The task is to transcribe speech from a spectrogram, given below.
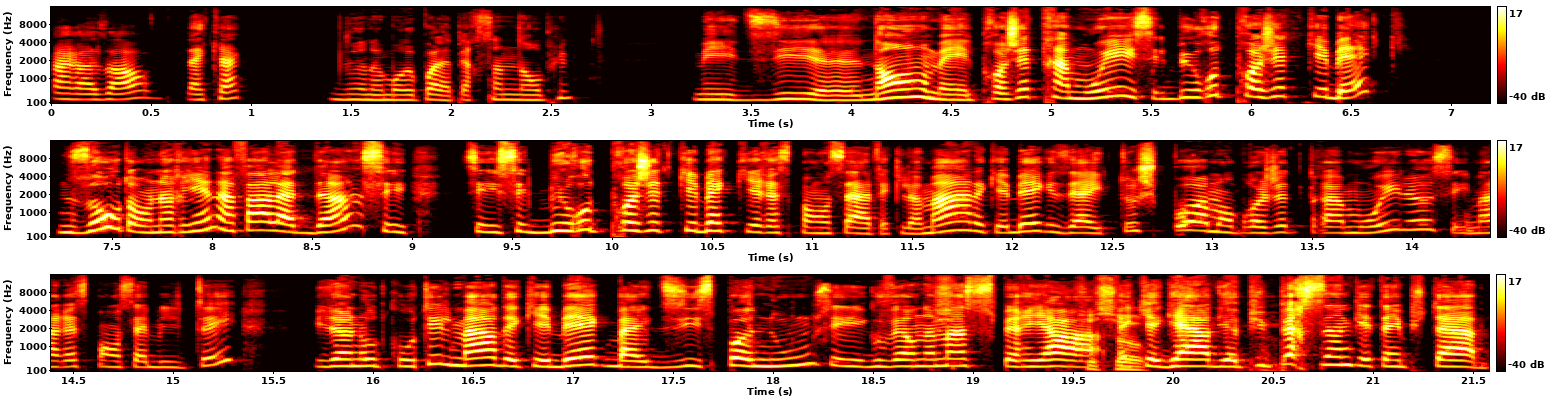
par hasard, de la CAQ. Je n'aimerais pas la personne non plus. Mais il dit non, mais le projet de tramway, c'est le bureau de projet de Québec. Nous autres, on n'a rien à faire là-dedans. C'est, le bureau de projet de Québec qui est responsable. Avec le maire de Québec, il dit hey, touche pas à mon projet de tramway, là, c'est ma responsabilité. Puis d'un autre côté, le maire de Québec, ben, il dit c'est pas nous, c'est les gouvernements supérieurs. Fait que, regarde, il n'y a plus personne qui est imputable.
